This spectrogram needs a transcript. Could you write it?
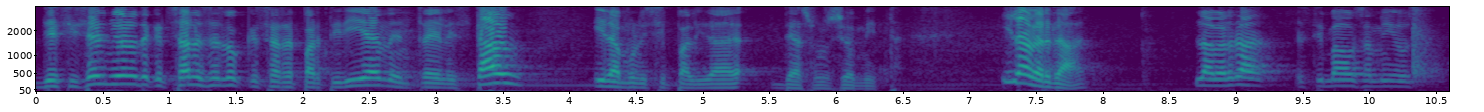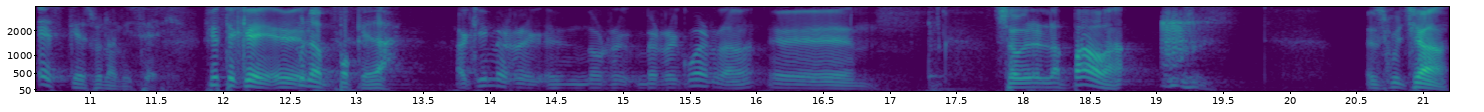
16 millones de quetzales es lo que se repartirían entre el Estado y la municipalidad de Asunción Mita. Y la verdad, la verdad, estimados amigos, es que es una miseria, Fíjate que eh, una poquedad. aquí me, eh, nos re- me recuerda eh, sobre la pava. Escucha,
